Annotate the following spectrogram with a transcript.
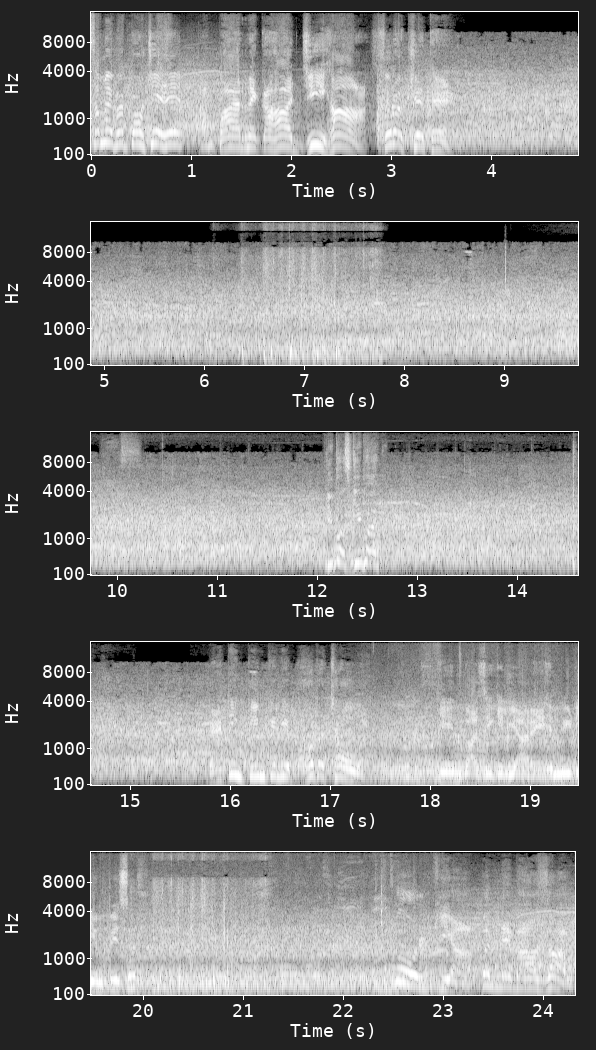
समय पर पहुँचे हैं? अंपायर ने कहा जी हाँ सुरक्षित है। Us, keep बैटिंग टीम के लिए बहुत अच्छा ओवर गेंदबाजी के लिए आ रहे हैं मीडियम पेसर बोल्ड किया बल्लेबाज आउट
